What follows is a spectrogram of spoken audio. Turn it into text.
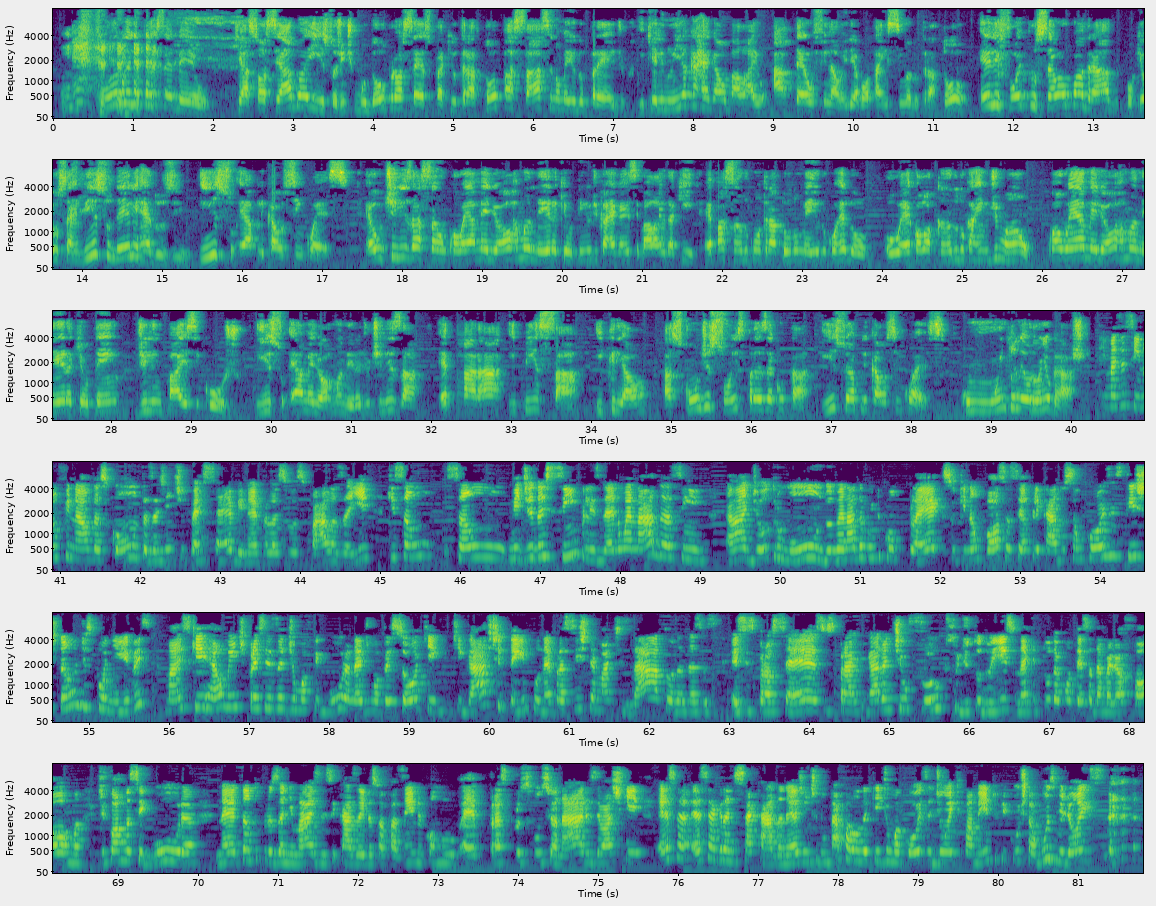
Quando ele percebeu que associado a isso a gente mudou o processo para que o trator passasse no meio do prédio e que ele não ia carregar o balaio até o final, ele ia botar em cima do trator, ele foi para o céu ao quadrado, porque o serviço dele reduziu. Isso é aplicar o 5S é a utilização. Qual é a melhor maneira que eu tenho de carregar esse balaio daqui? É passando com o trator no meio do corredor, ou é colocando no carrinho de mão. Qual é a melhor maneira que eu tenho de limpar esse coxo? Isso é a melhor maneira de utilizar é parar e pensar e criar as condições para executar. Isso é aplicar o 5S com muito neurônio gasto. Mas assim, no final das contas, a gente percebe, né, pelas suas falas aí, que são, são medidas simples, né? Não é nada assim ah, de outro mundo, não é nada muito complexo que não possa ser aplicado, são coisas que estão disponíveis, mas que realmente precisa de uma figura, né, de uma pessoa que, que gaste tempo, né, para sistematizar todos esses processos, para garantir o fluxo de tudo isso, né, que tudo aconteça da melhor forma, de forma segura, né, tanto para os animais, nesse caso aí da sua fazenda, como é, para os funcionários. Eu acho que essa, essa é a grande sacada, né? A gente não está falando aqui de uma coisa, de um equipamento que custa alguns milhões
